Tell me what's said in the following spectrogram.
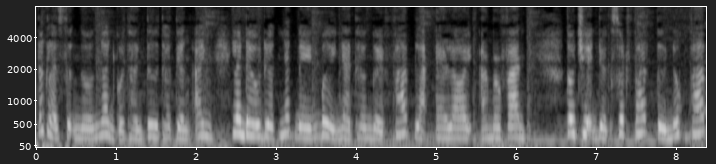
tức là sự ngớ ngẩn của tháng 4 theo tiếng Anh lần đầu được nhắc đến bởi nhà thơ người Pháp là Eloy Amervan. Câu chuyện được xuất phát từ nước Pháp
